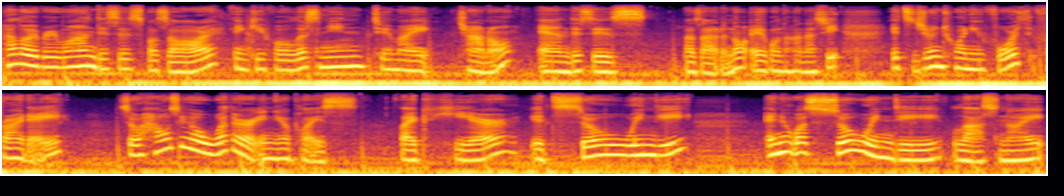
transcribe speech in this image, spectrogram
Hello everyone, this is Bazaar. Thank you for listening to my channel and this is Bazaar の英語の話 It's June 24th, Friday. So how's your weather in your place? Like here, it's so windy and it was so windy last night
